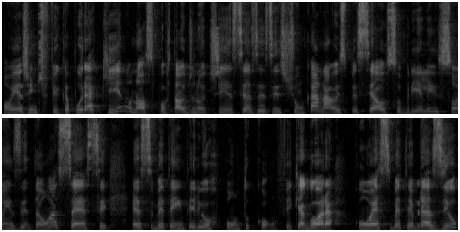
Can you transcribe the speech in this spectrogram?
Bom, e a gente fica por aqui no nosso portal de notícias. Existe um canal especial sobre eleições, então acesse sbtinterior.com. Fique agora com o SBT Brasil.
